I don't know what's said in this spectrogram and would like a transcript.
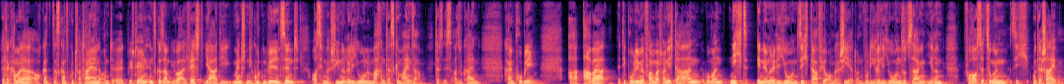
äh, da kann man ja auch ganz, das ganz gut verteilen. Und äh, wir stellen insgesamt überall fest, ja, die Menschen, die guten Willens sind, aus den verschiedenen Religionen machen das gemeinsam. Das ist also kein, kein Problem. Aber die Probleme fangen wahrscheinlich da an, wo man nicht in den Religionen sich dafür engagiert und wo die Religionen sozusagen in ihren Voraussetzungen sich unterscheiden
